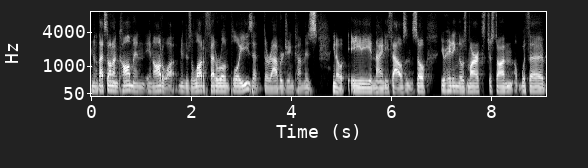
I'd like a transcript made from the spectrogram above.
you know that's not uncommon in Ottawa. I mean, there's a lot of federal employees that their average income is you know 80 and 90,000. So you're hitting those marks just on with a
